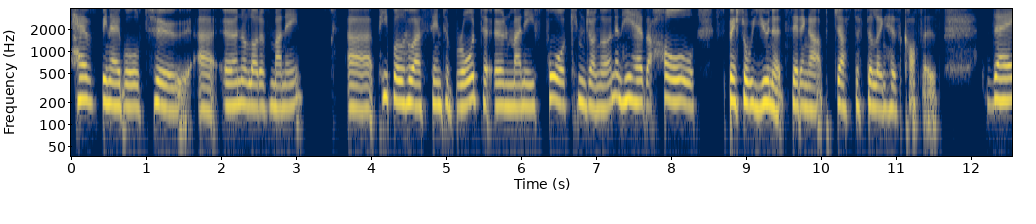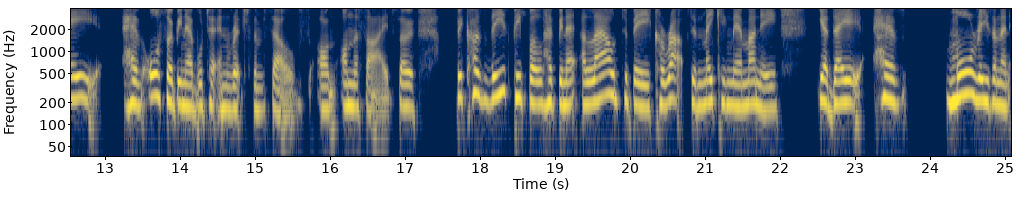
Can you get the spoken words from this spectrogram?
have been able to uh, earn a lot of money. Uh, people who are sent abroad to earn money for Kim Jong un, and he has a whole special unit setting up just to filling his coffers. They have also been able to enrich themselves on, on the side. So because these people have been allowed to be corrupt and making their money, yeah, they have more reason than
